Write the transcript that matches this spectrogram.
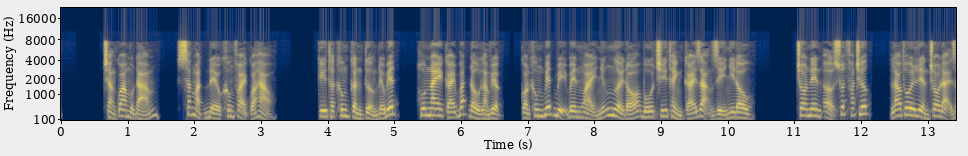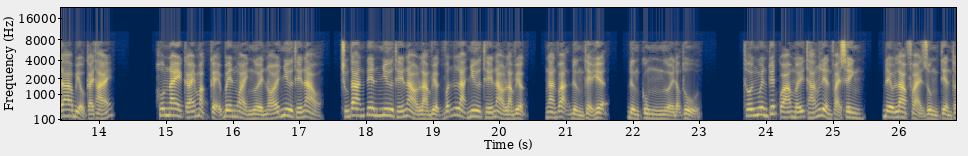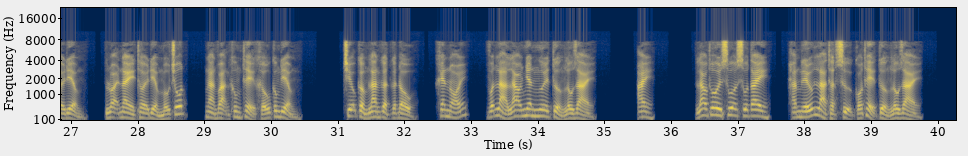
Chẳng qua một đám, sắc mặt đều không phải quá hảo. Kỳ thật không cần tưởng đều biết, hôm nay cái bắt đầu làm việc, còn không biết bị bên ngoài những người đó bố trí thành cái dạng gì như đâu. Cho nên ở xuất phát trước, lao thôi liền cho đại gia biểu cái thái. Hôm nay cái mặc kệ bên ngoài người nói như thế nào, chúng ta nên như thế nào làm việc vẫn là như thế nào làm việc, ngàn vạn đừng thể hiện, đừng cùng người động thủ. Thôi nguyên tuyết quá mấy tháng liền phải sinh, đều là phải dùng tiền thời điểm, loại này thời điểm mấu chốt, ngàn vạn không thể khấu công điểm. Triệu Cẩm Lan gật gật đầu, khen nói, vẫn là lao nhân ngươi tưởng lâu dài. Ai? Lao thôi xua xua tay, hắn nếu là thật sự có thể tưởng lâu dài.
